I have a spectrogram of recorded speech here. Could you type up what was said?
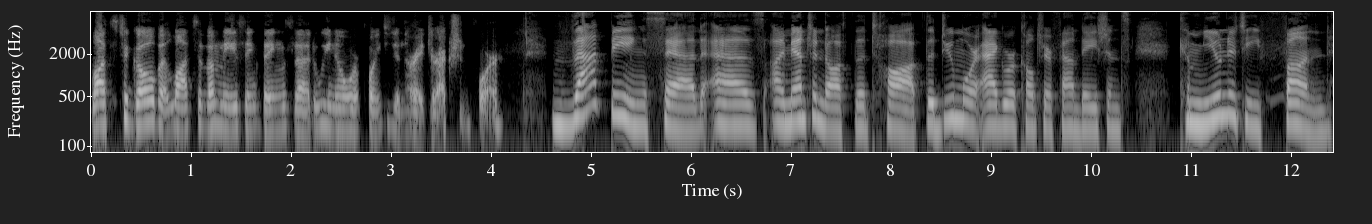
lots to go, but lots of amazing things that we know we're pointed in the right direction for. That being said, as I mentioned off the top, the Do More Agriculture Foundation's Community Fund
